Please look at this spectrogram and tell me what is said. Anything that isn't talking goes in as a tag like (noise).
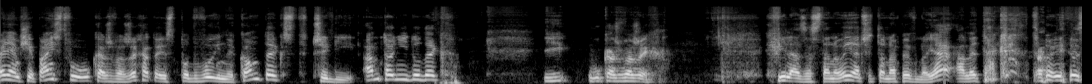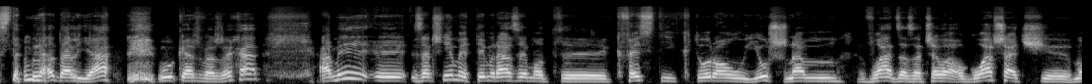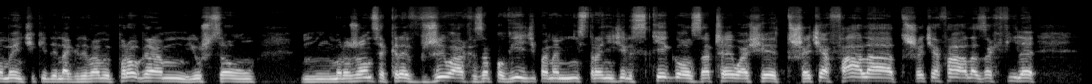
Kłaniam się Państwu, Łukasz Warzecha, to jest podwójny kontekst, czyli Antoni Dudek i Łukasz Warzecha. Chwila zastanowienia, czy to na pewno ja, ale tak, (laughs) to jestem nadal ja, Łukasz Warzecha. A my y, zaczniemy tym razem od y, kwestii, którą już nam władza zaczęła ogłaszać w momencie, kiedy nagrywamy program. Już są mrożące krew w żyłach zapowiedzi pana ministra Niedzielskiego. Zaczęła się trzecia fala, trzecia fala za chwilę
